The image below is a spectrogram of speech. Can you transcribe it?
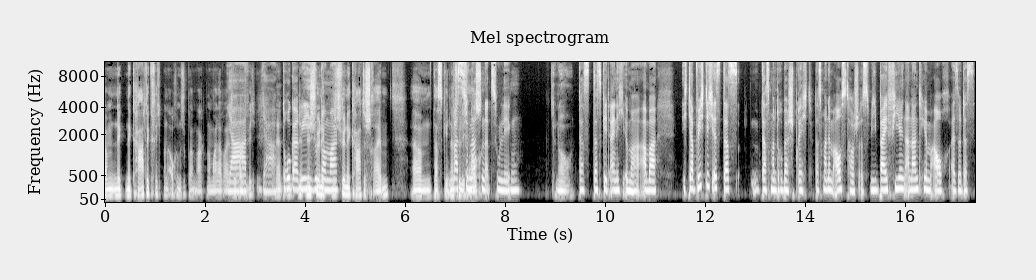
eine, eine Karte kriegt man auch im Supermarkt normalerweise ja, häufig. Ja, eine, Drogerie, eine, eine schöne, Supermarkt. Eine schöne Karte schreiben. Ähm, das geht natürlich auch. Was zu naschen auch. dazulegen. Genau. Das, das geht eigentlich immer. Aber ich glaube, wichtig ist, dass, dass man drüber spricht, dass man im Austausch ist, wie bei vielen anderen Themen auch. Also, dass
